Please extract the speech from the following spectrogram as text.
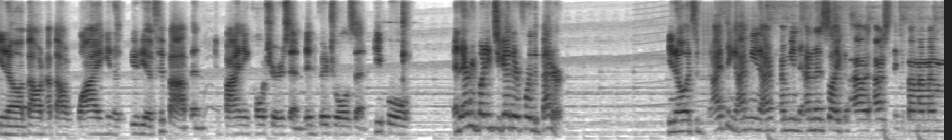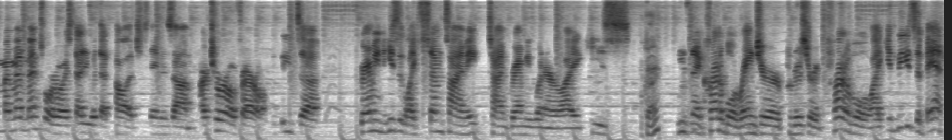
you know, about about why you know the beauty of hip hop and combining cultures and individuals and people and everybody together for the better. You know, it's I think I mean I, I mean and it's like I, I was thinking about my, my, my mentor who I studied with at college. His name is um, Arturo O'Farrill. He leads uh, Grammy. He's a like seven time, eight time Grammy winner. Like he's okay. He's an incredible arranger, producer, incredible. Like he leads a band,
